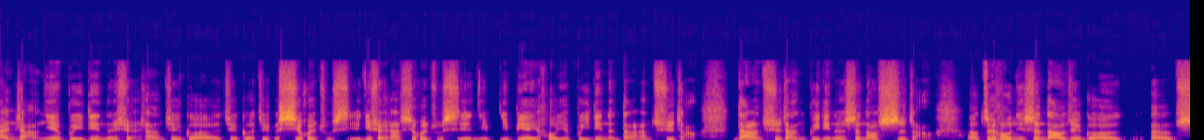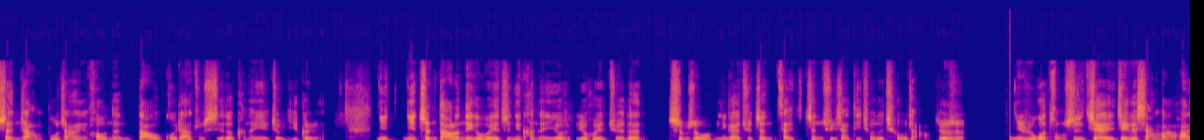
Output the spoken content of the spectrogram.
班长，你也不一定能选上这个这个这个系会主席。你选上系会主席，你你毕业以后也不一定能当上区长。你当上区长，你不一定能升到市长。呃，最后你升到这个呃省长、部长以后，能到国家主席的可能也就一个人。你你真到了那个位置，你可能又又会觉得。是不是我们应该去争再争取一下地球的酋长？就是你如果总是这这个想法的话，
